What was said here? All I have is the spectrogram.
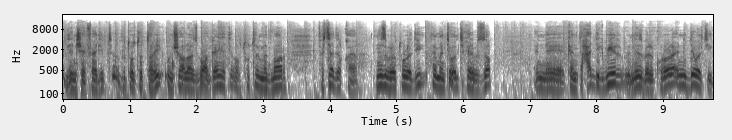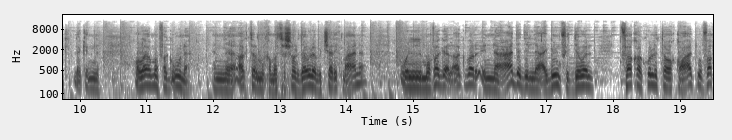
اللي أنت شايفاها دي بطولة الطريق وإن شاء الله الأسبوع الجاي هتبقى بطولة المدمار في استاد القاهرة. بالنسبة للبطولة دي زي ما أنت قلت كده بالظبط إن كان تحدي كبير بالنسبة للكورونا إن الدول تيجي. لكن والله هم فاجئونا إن أكتر من 15 دولة بتشارك معانا. والمفاجأة الأكبر إن عدد اللاعبين في الدول فاق كل التوقعات وفاق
